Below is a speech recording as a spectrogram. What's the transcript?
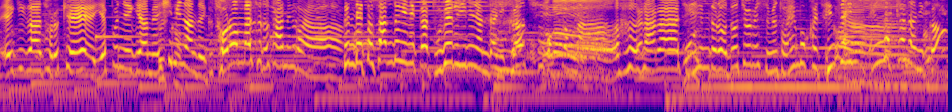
아기가 저렇게 예쁜 얘기하면 힘이 난다니까 저런 맛으로 사는 거야. 근데 또 쌍둥이니까 두 배로 힘이 난다니까. 그렇지. 걱정 마. 난 알아. 지금 힘들어도 좀 있으면 더 행복해질 진짜 힘, 거야. 행복하다니까?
